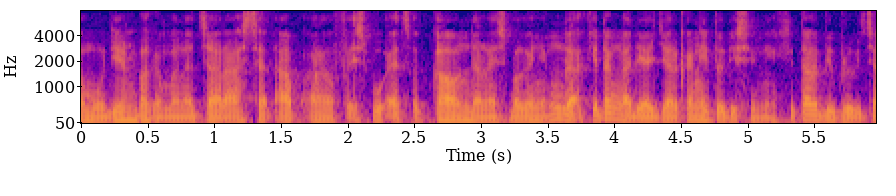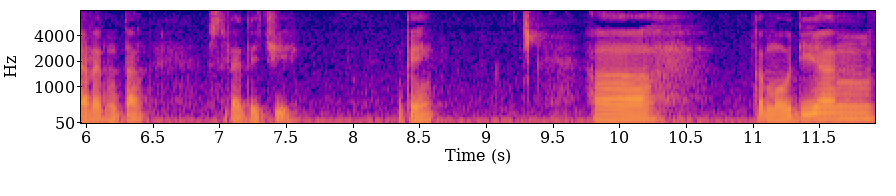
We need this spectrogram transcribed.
kemudian bagaimana cara setup uh, Facebook Ads account dan lain sebagainya. Enggak kita nggak diajarkan itu di sini. Kita lebih berbicara tentang strategi. Oke? Okay? uh, kemudian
